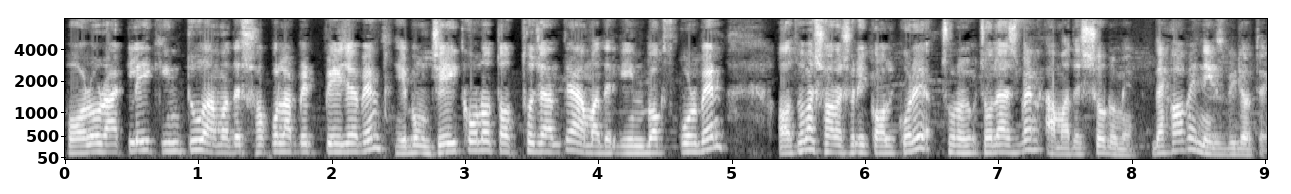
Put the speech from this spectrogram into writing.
ফলো রাখলেই কিন্তু আমাদের সকল আপডেট পেয়ে যাবেন এবং যেই কোনো তথ্য জানতে আমাদেরকে ইনবক্স করবেন অথবা সরাসরি কল করে চলে আসবেন আমাদের শোরুমে দেখা হবে নেক্সট ভিডিওতে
